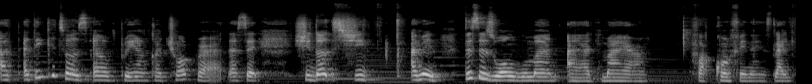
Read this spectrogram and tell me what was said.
I, I think it was um, Priyanka Chopra that said she does she I mean this is one woman I admire for confidence. Like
